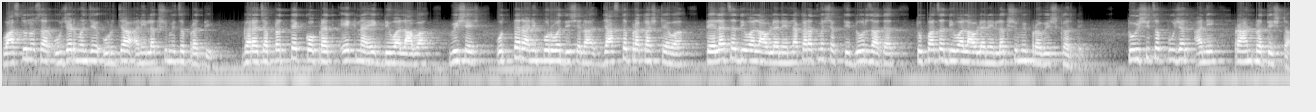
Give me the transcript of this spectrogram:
वास्तूनुसार उजेड म्हणजे ऊर्जा आणि लक्ष्मीचं प्रतीक. घराच्या प्रत्येक कोपऱ्यात एक ना एक दिवा लावा. विशेष उत्तर आणि पूर्व दिशेला जास्त प्रकाश ठेवा. तेलाचा दिवा लावल्याने नकारात्मक शक्ती दूर जातात. तुपाचा दिवा लावल्याने लक्ष्मी प्रवेश करते. तुळशीचं पूजन आणि प्राणप्रतिष्ठा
